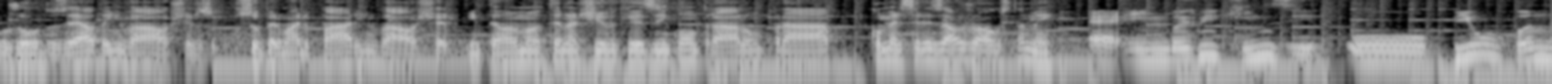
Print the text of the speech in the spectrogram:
o jogo do Zelda em vouchers, o Super Mario Party em voucher. Então é uma alternativa que eles encontraram para comercializar os jogos também. É, em 2015, o Bill Van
